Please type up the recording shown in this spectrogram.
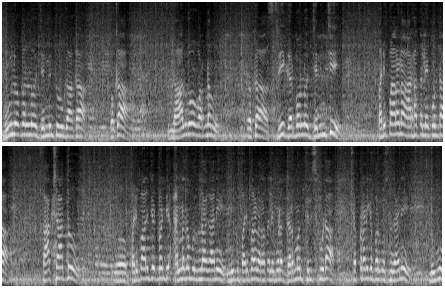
భూలోకంలో జన్మింతువుగాక ఒక నాలుగో వర్ణం ఒక స్త్రీ గర్భంలో జనించి పరిపాలన అర్హత లేకుండా సాక్షాత్తు పరిపాలించేటువంటి అన్నదమ్ములు ఉన్నా కానీ నీకు పరిపాలన అర్హత లేకుండా ధర్మం తెలిసి కూడా చెప్పడానికి పనికొస్తుంది కానీ నువ్వు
